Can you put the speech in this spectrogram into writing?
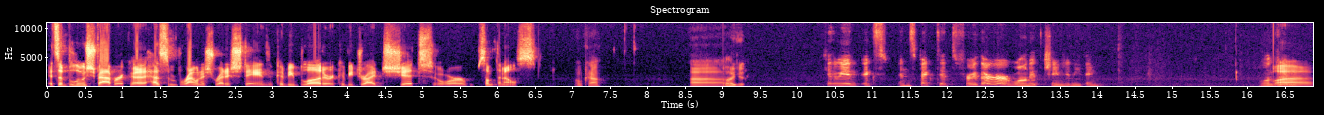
It's a bluish fabric. Uh, it has some brownish reddish stains. It could be blood or it could be dried shit or something else. Okay. I Uh, like it. Can we in- ex- inspect it further, or won't it change anything? Won't do. Uh,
